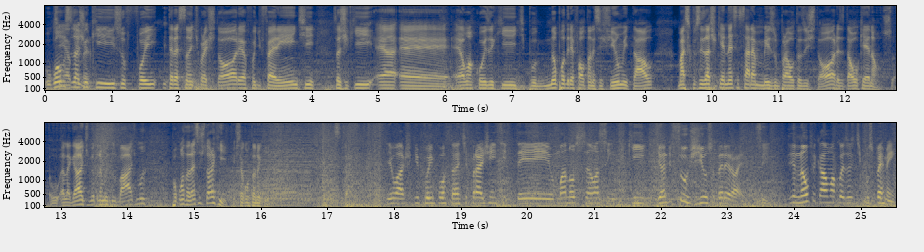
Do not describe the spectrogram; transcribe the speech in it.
O como Sim, é o vocês acham que isso foi interessante pra história? Foi diferente? Vocês acham que é, é, é uma coisa que, tipo, não poderia faltar nesse filme e tal? Mas que vocês acham que é necessária mesmo pra outras histórias e tal? Ou que é, não? É legal a gente ver o treinamento do Batman por conta dessa história aqui, que a gente tá contando aqui. O vocês? Eu acho que foi importante pra gente ter uma noção, assim, de que de onde surgiu o super-herói. Sim. De não ficar uma coisa tipo Superman.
